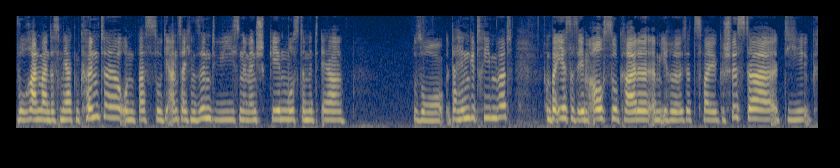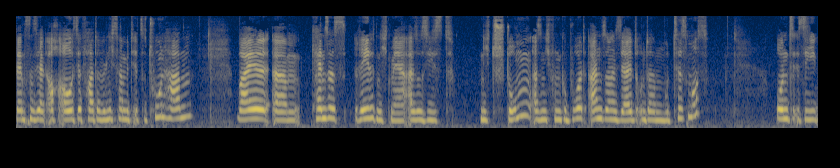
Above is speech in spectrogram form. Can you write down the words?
woran man das merken könnte und was so die Anzeichen sind, wie es einem Mensch gehen muss, damit er so dahin getrieben wird. Und bei ihr ist es eben auch so, gerade ähm, ihre zwei Geschwister, die grenzen sie halt auch aus. Ihr Vater will nichts mehr mit ihr zu tun haben, weil ähm, Kansas redet nicht mehr. Also sie ist nicht stumm, also nicht von Geburt an, sondern sie hat unter Mutismus. Und sie,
